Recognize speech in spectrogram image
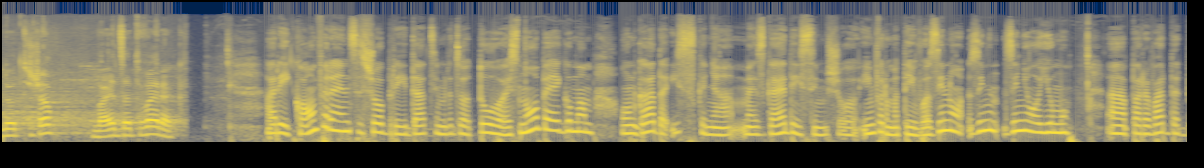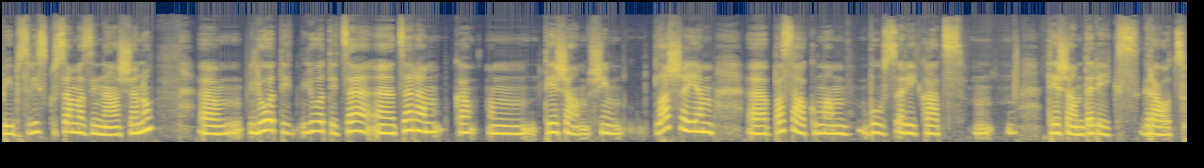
ļoti žēl, vajadzētu vairāk. Arī konferences šobrīd, acīm redzot, tuvojas nobeigumam, un gada izskaņā mēs gaidīsim šo informatīvo zino, ziņ, ziņojumu uh, par vardarbības risku samazināšanu. Um, ļoti, ļoti ceram, ka um, tiešām šim plašajam uh, pasākumam būs arī kāds um, tiešām derīgs grauds.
